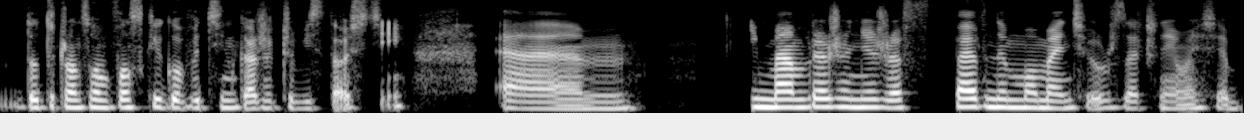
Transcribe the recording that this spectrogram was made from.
dotyczącą wąskiego wycinka rzeczywistości. I mam wrażenie, że w pewnym momencie już zaczniemy się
